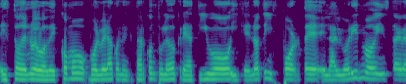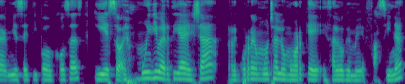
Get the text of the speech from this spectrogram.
esto de nuevo, de cómo volver a conectar con tu lado creativo y que no te importe el algoritmo de Instagram y ese tipo de cosas. Y eso, es muy divertida ella, recurre mucho al humor, que es algo que me fascina.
